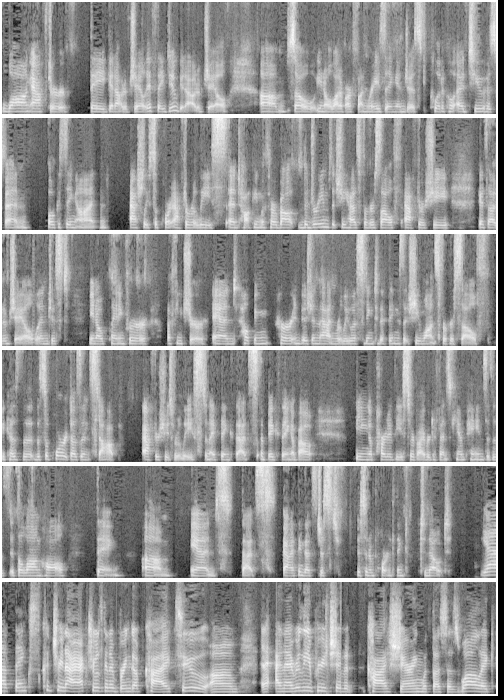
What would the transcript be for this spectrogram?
long after they get out of jail, if they do get out of jail. Um, so, you know, a lot of our fundraising and just political ed too has been focusing on Ashley's support after release and talking with her about the dreams that she has for herself after she gets out of jail and just, you know, planning for a future and helping her envision that and really listening to the things that she wants for herself because the, the support doesn't stop after she's released. And I think that's a big thing about being a part of these survivor defense campaigns is it's, it's a long haul thing. Um, and that's, I think that's just, just an important thing to, to note. Yeah, thanks, Katrina. I actually was going to bring up Kai too. Um, and, and I really appreciated Kai sharing with us as well. Like,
